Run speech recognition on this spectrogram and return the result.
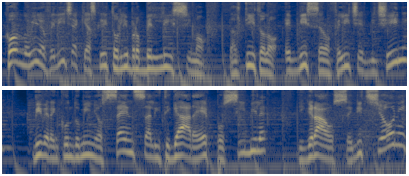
Condominio Felice che ha scritto un libro bellissimo dal titolo E vissero felici e vicini Vivere in condominio senza litigare è possibile di Graus Edizioni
